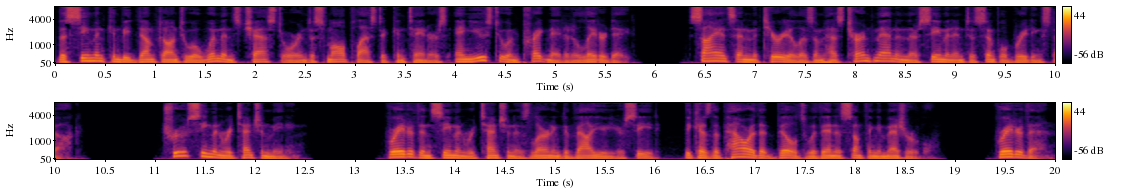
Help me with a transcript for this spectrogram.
The semen can be dumped onto a woman's chest or into small plastic containers and used to impregnate at a later date. Science and materialism has turned men and their semen into simple breeding stock. True semen retention meaning. Greater than semen retention is learning to value your seed, because the power that builds within is something immeasurable. Greater than.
